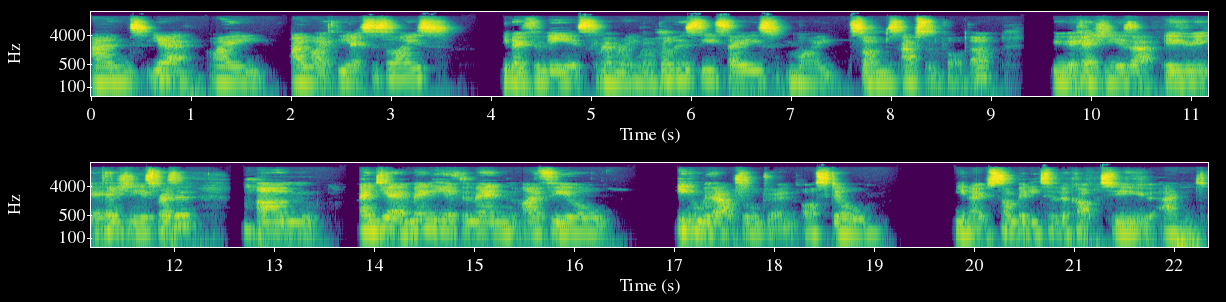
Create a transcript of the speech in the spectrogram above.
And yeah, I I like the exercise. You know, for me, it's commemorating my brothers these days, my son's absent father, who occasionally is at, who occasionally is present. Um, and yeah, many of the men I feel, even without children, are still, you know, somebody to look up to and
